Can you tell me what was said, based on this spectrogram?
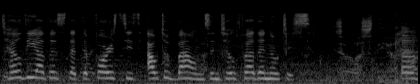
Tell the others that the forest is out of bounds until further notice. Sebastian. Oh,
